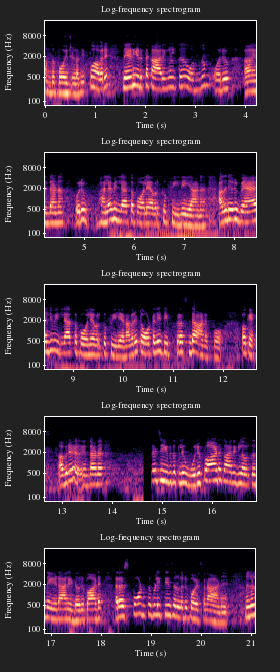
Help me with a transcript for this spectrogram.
വന്നു പോയിട്ടുള്ളത്. ഇപ്പോൾ അവർ നേടിയെടുത്ത കാര്യങ്ങൾക്ക് ഒന്നും ഒരു എന്താണ് ഒരു ഫലമില്ലാത്ത പോലെ അവർക്ക് ഫീൽ ചെയ്യാണ്. അതിനൊരു വാല്യൂ ഇല്ലാത്ത പോലെ അവർക്ക് ഫീൽ ചെയ്യാണ്. അവർ ടോട്ടലി ഡിപ്രസ്ഡ് ആണിപ്പോൾ ഓക്കെ അവർ എന്താണ് അവരുടെ ജീവിതത്തിൽ ഒരുപാട് കാര്യങ്ങൾ അവർക്ക് നേടാനുണ്ട്. ഒരുപാട് റെസ്പോൺസിബിലിറ്റീസ് ഉള്ളൊരു പേഴ്സൺ ആണ്. നിങ്ങൾ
